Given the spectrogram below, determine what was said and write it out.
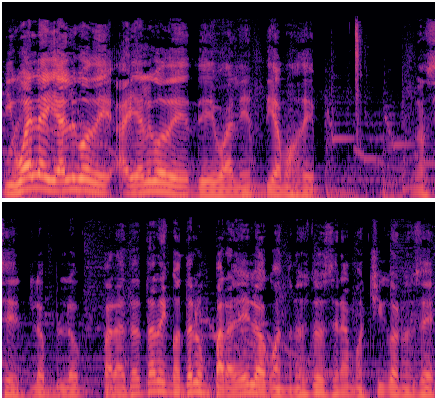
Igual hay algo de, hay algo de, de valen- digamos, de, no sé, lo- lo- para tratar de encontrar un paralelo a cuando nosotros éramos chicos, no sé,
